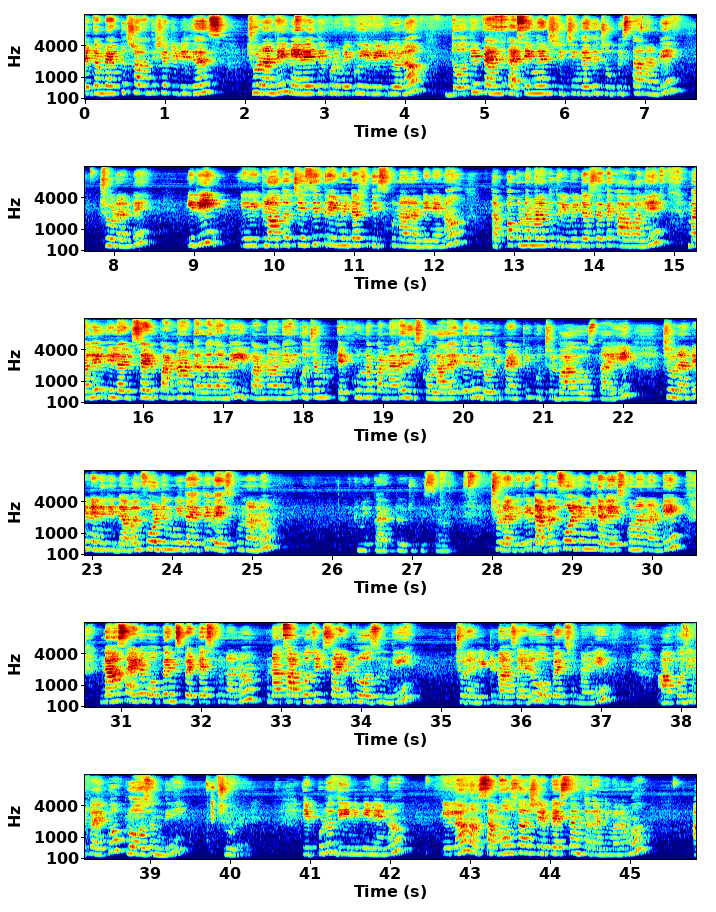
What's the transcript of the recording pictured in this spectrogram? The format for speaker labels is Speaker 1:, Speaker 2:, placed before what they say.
Speaker 1: Welcome back to Shravanthi Shetty designs. చూడండి నేనైతే ఇప్పుడు మీకు ఈ వీడియోలో dhoti pant cutting and stitching అయితే చూపిస్తానండి. చూడండి ఇది ఈ క్లాత్ వచ్చేసి త్రీ మీటర్స్ తీసుకున్నానండి నేను. తప్పకుండా మనకు త్రీ మీటర్స్ అయితే కావాలి. మళ్ళీ ఇలా ఇటు సైడ్ పన్నా అంటారు కదండి ఈ పన్నా అనేది కొంచెం ఎక్కువ ఉన్న పన్నానే తీసుకోవాలి. అలా అయితేనే ధోతి ప్యాంట్కి కుచ్చులు బాగా వస్తాయి. చూడండి నేను ఇది డబల్ ఫోల్డింగ్ మీద అయితే వేసుకున్నాను. మీకు కరెక్ట్గా చూపిస్తాను. చూడండి ఇది డబల్ ఫోల్డింగ్ మీద వేసుకున్నానండి. నా సైడ్ ఓపెన్స్ పెట్టేసుకున్నాను. నాకు ఆపోజిట్ సైడ్ క్లోజ్ ఉంది. చూడండి ఇటు నా సైడ్ ఓపెన్స్ ఉన్నాయి. ఆపోజిట్ వైపు క్లోజ్ ఉంది. చూడండి. ఇప్పుడు దీనిని నేను ఇలా సమోసా షేప్ వేస్తాం కదండి మనము.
